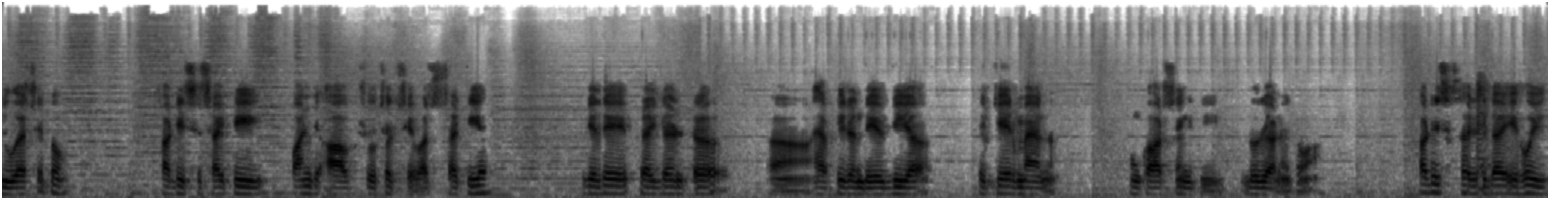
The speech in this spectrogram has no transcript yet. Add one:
U S A ਤੋਂ। ਸਾਡੀ ਸੁਸਾਇਟੀ ਪੰਜ ਆਪ ਸੋਸ਼ਲ ਸੇਵਾ ਸੁਸਾਇਟੀ ਹੈ ਜਿਹਦੇ ਪ੍ਰੈਜ਼ੀਡੈਂਟ ਹੈਪੀ ਰਣਦੇਵ ਜੀ ਆ ਤੇ ਚੇਅਰਮੈਨ ਓਂਕਾਰ ਸਿੰਘ ਜੀ ਲੁਧਿਆਣੇ ਤੋਂ ਆ। ਸਾਡੀ ਸੁਸਾਇਟੀ ਦਾ ਇਹੋ ਹੀ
